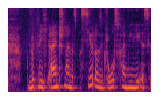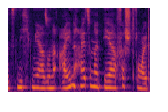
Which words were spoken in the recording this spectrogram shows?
wirklich Einschneidendes passiert. Also die Großfamilie ist jetzt nicht mehr so eine Einheit, sondern eher verstreut.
